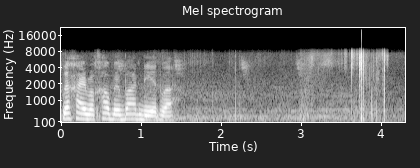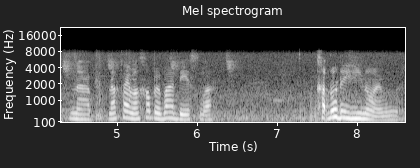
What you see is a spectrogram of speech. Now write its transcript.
แล้วใครมาเข้าไปบ้านเดสวะนะครับแล้วใครมาเข้าไปบ้านเดสวะ ขับรถดีๆหน่อยมึงอะ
